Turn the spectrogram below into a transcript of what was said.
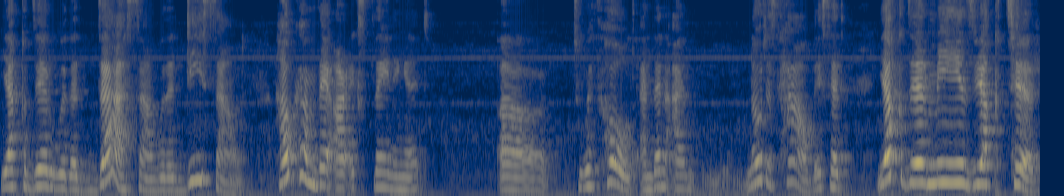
yaqdir with a da sound, with a d sound. How come they are explaining it uh, to withhold? And then I noticed how they said yaqdir means yaqtir,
